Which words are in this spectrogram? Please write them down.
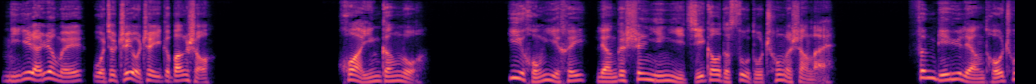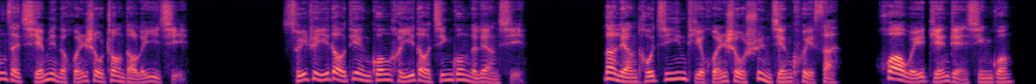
你依然认为我就只有这一个帮手。”话音刚落，一红一黑两个身影以极高的速度冲了上来，分别与两头冲在前面的魂兽撞到了一起。随着一道电光和一道金光的亮起，那两头基因体魂兽瞬间溃散，化为点点星光。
